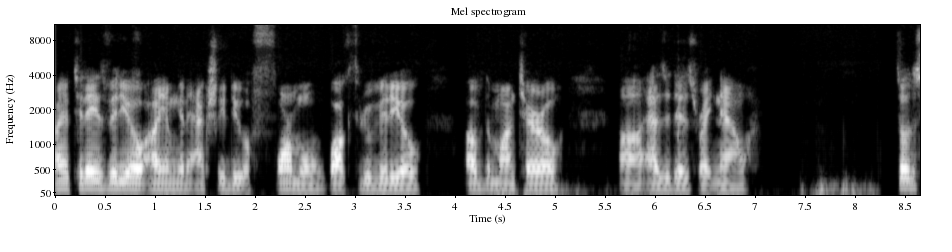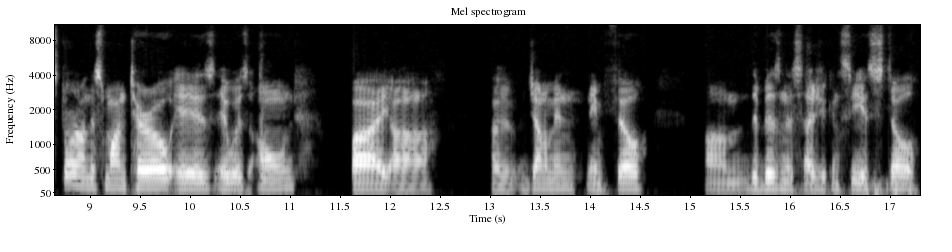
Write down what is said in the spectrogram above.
have today's video I am going to actually do a formal walkthrough video of the Montero uh, as it is right now. So the story on this Montero is it was owned by a gentleman named Phil. Um, the business, as you can see, is still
